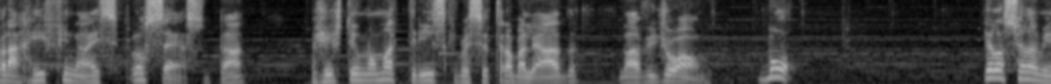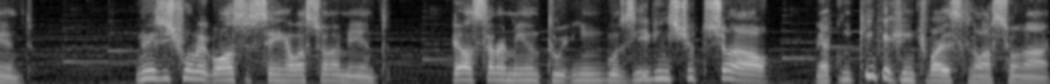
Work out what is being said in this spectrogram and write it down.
para refinar esse processo, tá? A gente tem uma matriz que vai ser trabalhada na videoaula. Bom, relacionamento. Não existe um negócio sem relacionamento. Relacionamento, inclusive institucional. Né? Com quem que a gente vai se relacionar?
